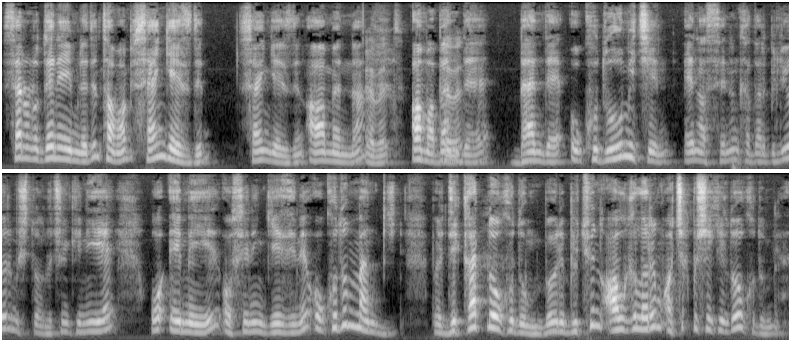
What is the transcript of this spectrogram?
Sen onu deneyimledin tamam sen gezdin. Sen gezdin amenna. Evet. Ama ben Evet. de ben de okuduğum için en az senin kadar biliyorum işte onu. Çünkü niye? O emeği, o senin gezini okudum ben. Böyle dikkatle okudum. Böyle bütün algılarım açık bir şekilde okudum yani.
